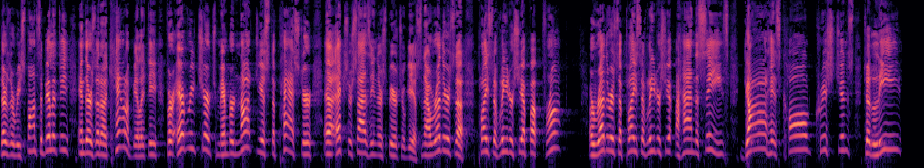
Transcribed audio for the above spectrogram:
there's a responsibility, and there's an accountability for every church member, not just the pastor uh, exercising their spiritual gifts. Now, whether it's a place of leadership up front, or rather it's a place of leadership behind the scenes, God has called Christians to lead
